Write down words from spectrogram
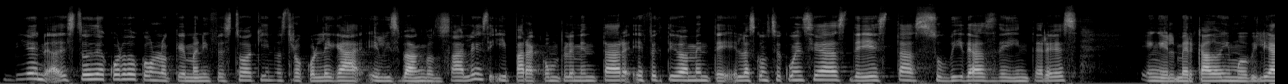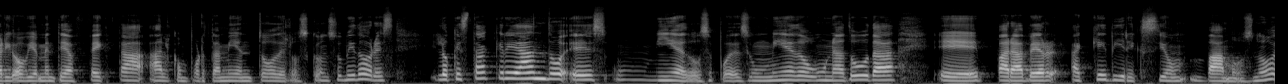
Bien, estoy de acuerdo con lo que manifestó aquí nuestro colega Elisban González y para complementar efectivamente las consecuencias de estas subidas de interés en el mercado inmobiliario obviamente afecta al comportamiento de los consumidores lo que está creando es un miedo, se puede decir, un miedo, una duda eh, para ver a qué dirección vamos. ¿no?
